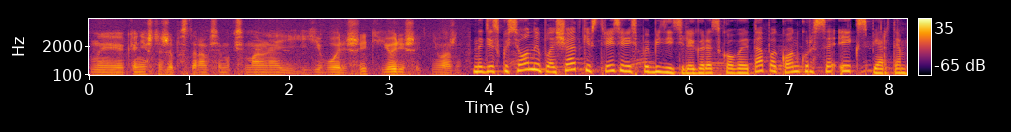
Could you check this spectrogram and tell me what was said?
мы, конечно же, постараемся максимально его решить, ее решить, неважно. На дискуссионной площадке встретились победители городского этапа конкурса и эксперты.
